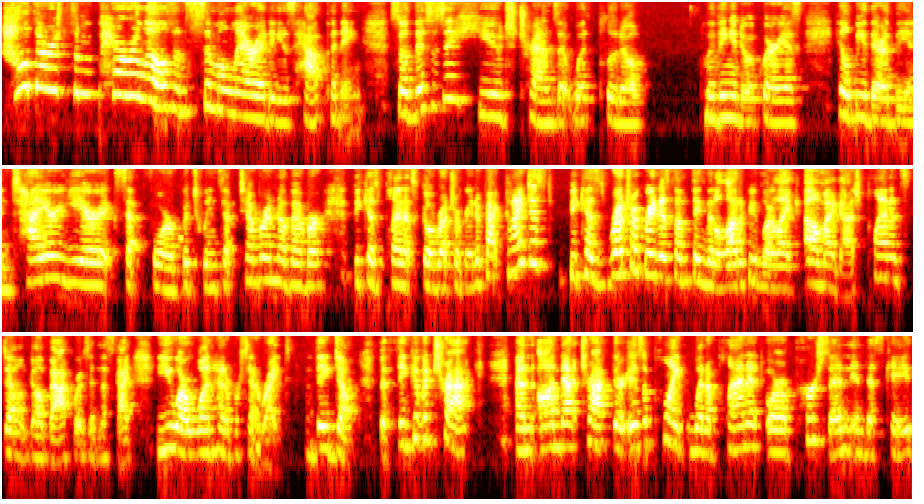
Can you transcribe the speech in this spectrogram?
how there are some parallels and similarities happening. So, this is a huge transit with Pluto moving into Aquarius. He'll be there the entire year except for between September and November because planets go retrograde. In fact, can I just because retrograde is something that a lot of people are like, "Oh my gosh, planets don't go backwards in the sky." You are 100% right. They don't. But think of a track and on that track there is a point when a planet or a person in this case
